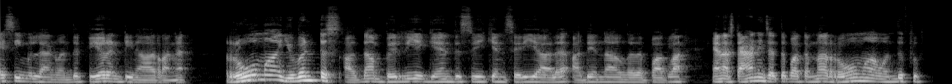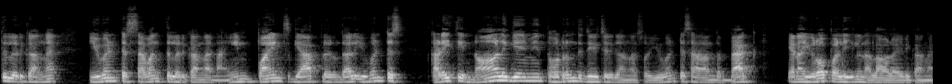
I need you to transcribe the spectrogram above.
ஏசி மில்லான் வந்து ஃபியோரண்டினா ஆடுறாங்க. ரோமா யுவென்டஸ் அதுதான் பெரிய கேம் திஸ் வீக்கெண்ட் சரியால அது என்ன அவங்க அதை பார்க்கலாம். ஏன்னா ஸ்டாண்டிங் எடுத்து பார்த்தோம்னா ரோமா வந்து ஃபிஃப்த்தில் இருக்காங்க யுவென்டஸ் செவன்த்தில் இருக்காங்க. நைன் பாயிண்ட்ஸ் கேப்ல இருந்தாலும் யுவென்டஸ் கடைசி நாலு கேமையும் தொடர்ந்து ஜெயிச்சிருக்காங்க. ஸோ யுவென்டஸ் அந்த பேக் ஏன்னா யூரோப்பா லீக்ல நல்லா விளையாடிருக்காங்க.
